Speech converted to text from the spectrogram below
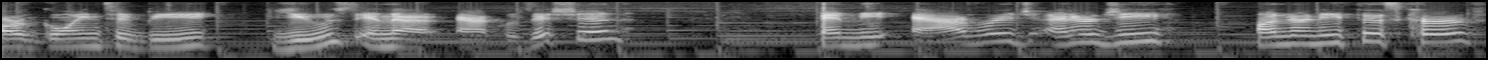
are going to be used in that acquisition. And the average energy underneath this curve,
